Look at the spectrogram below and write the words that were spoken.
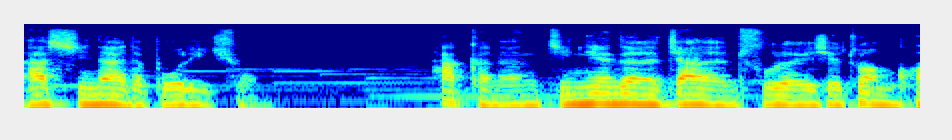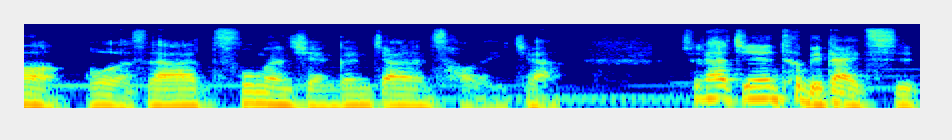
他心爱的玻璃球？他可能今天真的家人出了一些状况，或者是他出门前跟家人吵了一架，所以他今天特别带刺。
